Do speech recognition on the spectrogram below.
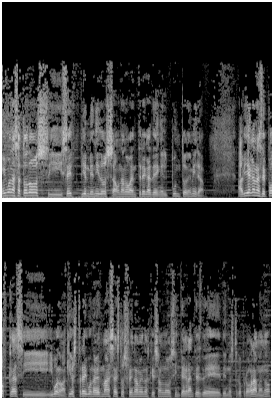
Muy buenas a todos y sed bienvenidos a una nueva entrega de En el Punto de Mira. Había ganas de podcast y, bueno, aquí os traigo una vez más a estos fenómenos que son los integrantes de, nuestro programa, ¿no?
